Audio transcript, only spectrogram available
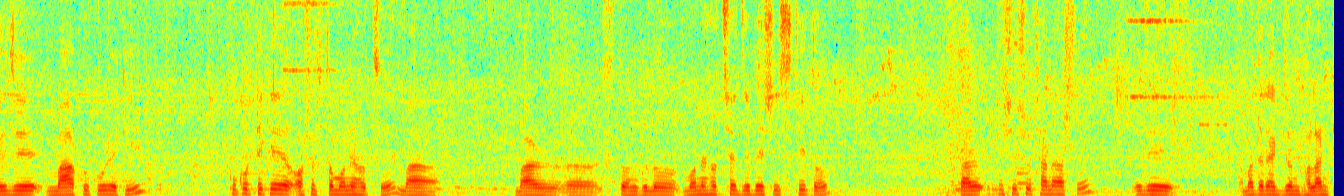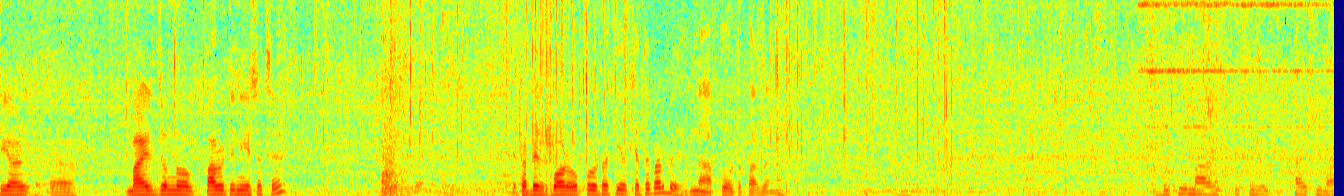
এই যে মা কুকুর এটি কুকুর থেকে অসুস্থ মনে হচ্ছে। মা মার স্তনগুলো মনে হচ্ছে যে বেশ স্থিত। তার একটি শিশু ছানা আছে। এই যে আমাদের একজন ভলান্টিয়ার মায়ের জন্য পাউরুটি নিয়ে এসেছে। এটা বেশ বড়। পুরোটা কি খেতে পারবে? না পুরোটা পারবে না। দেখি মা কিছু খায় কি না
